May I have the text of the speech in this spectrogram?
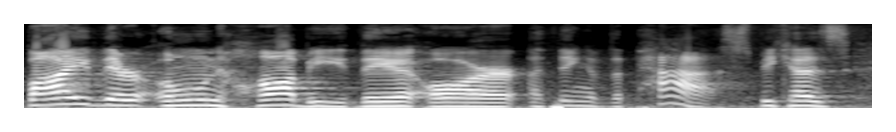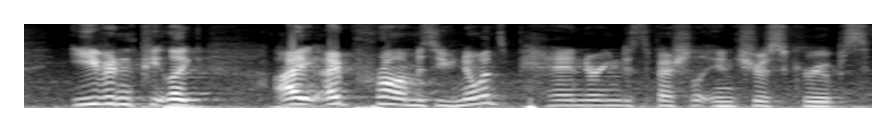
by their own hobby they are a thing of the past because even pe- like I, I promise you no one's pandering to special interest groups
